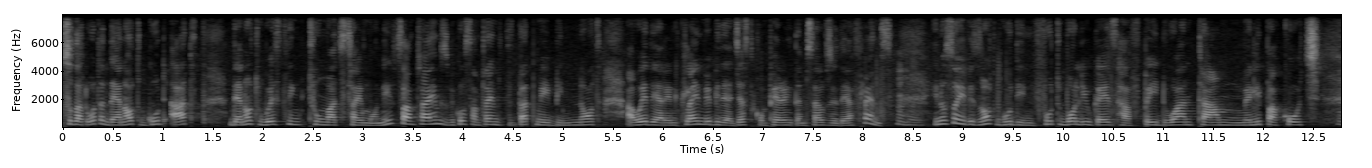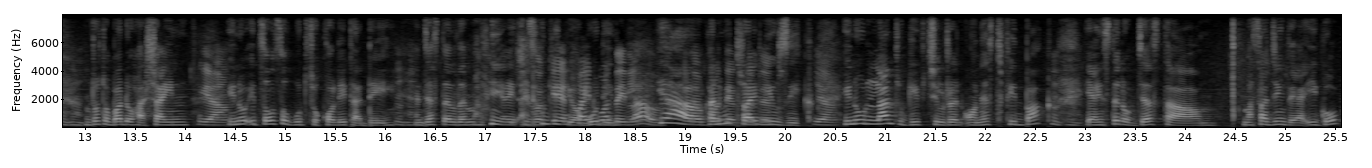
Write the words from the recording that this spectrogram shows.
So that what they're not good at, they're not wasting too much time on it sometimes because sometimes that may be not a way they are inclined. Maybe they're just comparing themselves with their friends. You know, so if it's not good in football, you guys have paid one term, melipa coach, mtoto bado hashain. Yeah. You know, it's also good to call it a day and just tell them, Mommy, I, I don't okay think you're good what in. they love Yeah, can we try music? Yeah. You know, learn to give children honest feedback. Yeah, instead of just um, massaging their ego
